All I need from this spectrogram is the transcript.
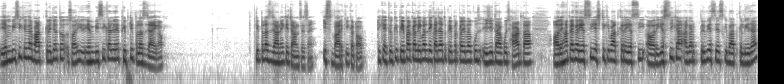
एम की अगर बात करें जाए तो सॉरी एम का जो है फिफ्टी प्लस जाएगा। फिफ्टी प्लस जाने के चांसेस हैं इस बार की कट ऑफ़ ठीक है, क्योंकि पेपर का लेवल देखा जाए तो पेपर का लेवल कुछ ईजी था, कुछ हार्ड था। और यहाँ पे अगर एस सी की बात करें एस और एस का अगर प्रीवियस ईयर्स की बात कर लिया जाए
